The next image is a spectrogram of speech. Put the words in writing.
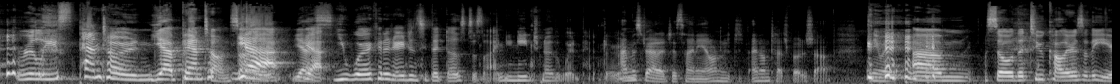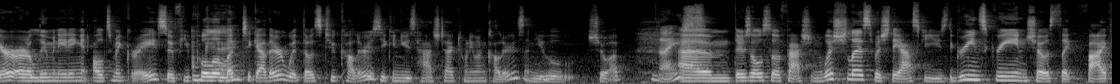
release Pantone. yeah Pantone. Sorry. Yeah, yes. yeah. You work at an agency that does design. You need to know the word Pantone. I'm a strategist, honey. I don't. I don't touch Photoshop. Anyway, um, so the two colors of the year are illuminating and ultimate gray. So if you pull Okay. a look together with those two colors, you can use hashtag 21 colors and you'll show up. Nice. Um, there's also a fashion wish list, which they ask you to use the green screen and shows like five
